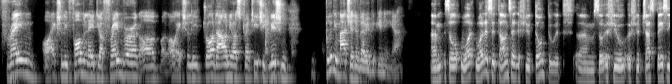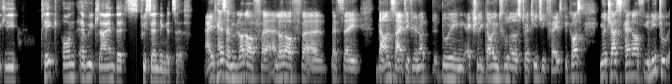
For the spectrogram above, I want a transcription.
frame or actually formulate your framework or, or actually draw down your strategic vision pretty much at the very beginning. Yeah. Um, so what what is the downside if you don't do it? Um, so if you if you just basically take on every client that's presenting itself. It has a lot of uh, a lot of uh, let's say downsides if you're not doing actually going through the strategic phase because you're just kind of you need to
